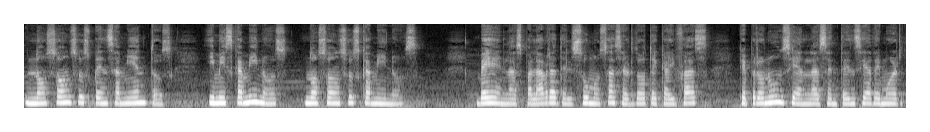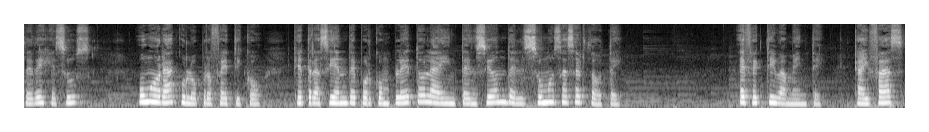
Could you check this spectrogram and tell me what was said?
no son sus pensamientos y mis caminos no son sus caminos. Ve en las palabras del sumo sacerdote Caifás que pronuncian la sentencia de muerte de Jesús, un oráculo profético que trasciende por completo la intención del sumo sacerdote. Efectivamente, Caifás,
